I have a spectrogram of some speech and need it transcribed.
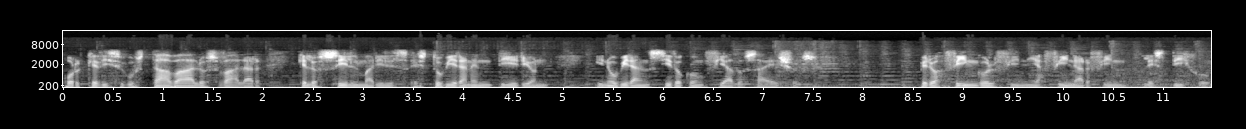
porque disgustaba a los Valar que los Silmarils estuvieran en Tirion y no hubieran sido confiados a ellos. Pero a Fingolfin y a Finarfin les dijo,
